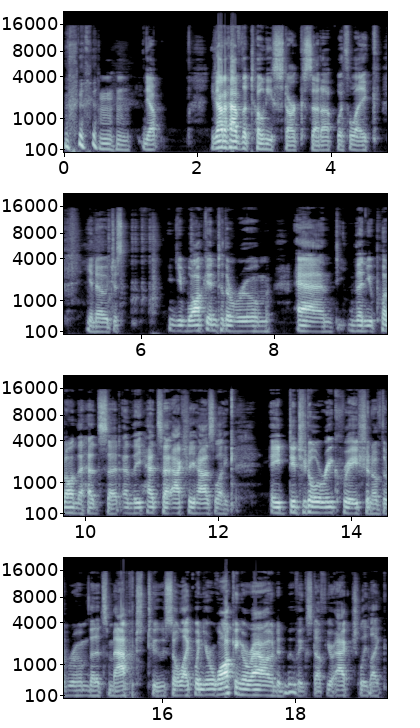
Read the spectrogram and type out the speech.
Mm-hmm. Yep. You got to have the Tony Stark setup with like, you know, just you walk into the room and then you put on the headset and the headset actually has like a digital recreation of the room that it's mapped to. So like when you're walking around and moving stuff, you're actually like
